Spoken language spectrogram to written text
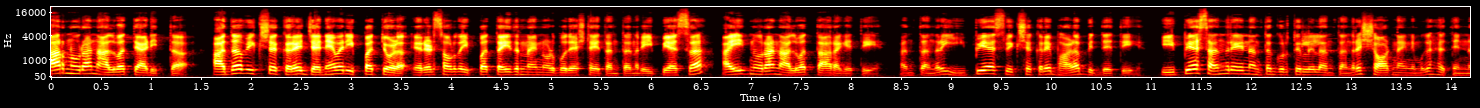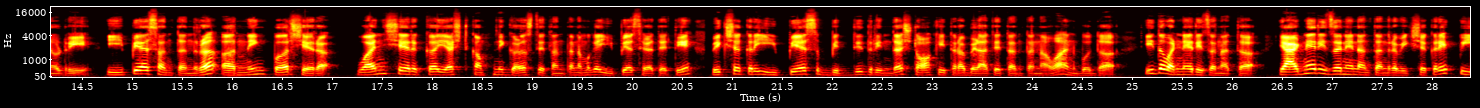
ಆರುನೂರ ನಲ್ವತ್ತೆರಡು ಇತ್ತ. ಅದ ವೀಕ್ಷಕರೇ, ಜನವರಿ ಇಪ್ಪತ್ತೇಳು, ಎರಡ್ ಸಾವಿರದ ಇಪ್ಪತ್ತೈದರನಾಗ ನೋಡ್ಬೋದು ಎಷ್ಟೈತೆ ಅಂತಂದ್ರೆ ಇ ಪಿ ಎಸ್ ಐದ್ನೂರ ನಲ್ವತ್ತಾರು ಆಗೈತಿ. ಅಂತಂದ್ರೆ ಇ ಪಿ ಎಸ್ ವೀಕ್ಷಕರೇ ಬಹಳ ಬಿದ್ದೈತಿ. ಇ ಪಿ ಎಸ್ ಅಂದ್ರೆ ಏನಂತ ಗೊತ್ತಿರ್ಲಿಲ್ಲ ಅಂತಂದ್ರೆ ಶಾರ್ಟ್ನಾಗ ನಿಮ್ಗೆ ಹೇಳ್ತೀನಿ ನೋಡ್ರಿ. ಇ ಪಿ ಎಸ್ ಅಂತಂದ್ರೆ ಅರ್ನಿಂಗ್ ಪರ್ ಶೇರ್ ಒಂದ್ ಕ ಎಷ್ಟು ಕಂಪ್ನಿ ಗಳಿಸ್ತೈತಂತ ಅಂತ ನಮಗೆ ಇ ಪಿ ಎಸ್ ಹೇಳ್ತೈತಿ. ವೀಕ್ಷಕರಿ ಇ ಪಿ ಎಸ್ ಬಿದ್ದಿದ್ರಿಂದ ಸ್ಟಾಕ್ ಈ ಬೀಳತೈತಂತ ಅಂತ ನಾವು ಅನ್ಬೋದು. ಇದು ಒಂದನೇ ರೀಸನ್ ಆತ. ಎರಡನೇ ರೀಸನ್ ಏನಂತಂದ್ರೆ ವೀಕ್ಷಕರೇ ಪಿ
